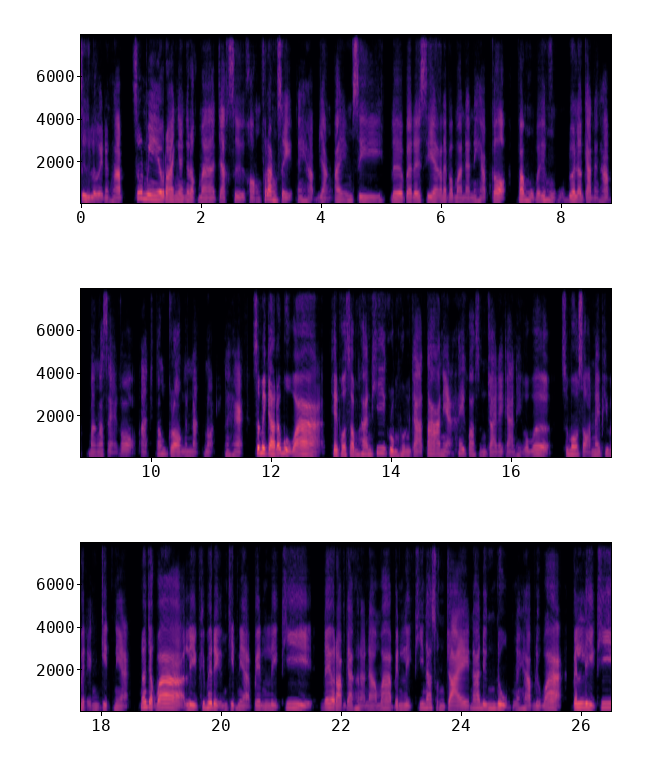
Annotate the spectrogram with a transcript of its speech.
สื่อเลยนะครับ ซึ่งมีรายงานกันออกมาจากสื่อของฝรั่งเศสนะครับ อย่าง IMC เลอเปเรเซียอะไรประมาณนั้นนะครับ ก็ฟังหูไปหูด้วยแล้วกันนะครับ บางกระแสก็อาจจะต้องกรองกันหนักหน่อยนะฮะ ซึ่งมีการระบุว่าเหตุผลสำคัญที่กลุ่มทุนกาตาเนี่ยให้ความสนใจในการเทคโอเวอร์ สโมสรในพรีเมร์ลีกอังกฤษเนี่ยเนื่องจากว่าลีกพรีเมร์ลีกอังกฤษเนี่ยเป็นลีกที่ได้รับการขนานนามว่าเป็นลีกที่น่าสนใจ น่าดึงดูดนะครับ หรือว่าเป็นลีกที่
